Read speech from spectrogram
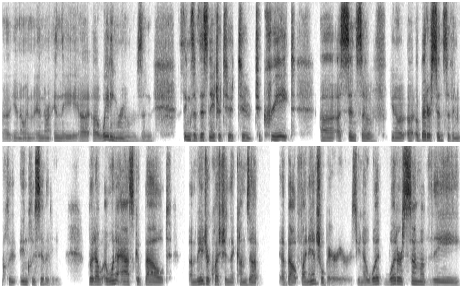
uh, you know in in our in the uh, uh waiting rooms and things of this nature to to to create uh, a sense of you know a, a better sense of inclu- inclusivity but i, I want to ask about a major question that comes up about financial barriers you know what what are some of the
